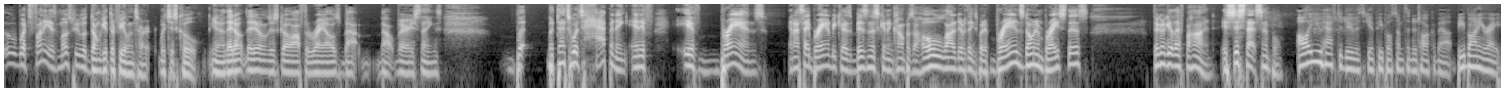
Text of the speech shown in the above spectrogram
what's funny is most people don't get their feelings hurt, which is cool. You know, they don't they don't just go off the rails about about various things. But but that's what's happening. And if if brands and I say brand because business can encompass a whole lot of different things, but if brands don't embrace this, they're going to get left behind. It's just that simple. All you have to do is give people something to talk about. Be Bonnie Raitt.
